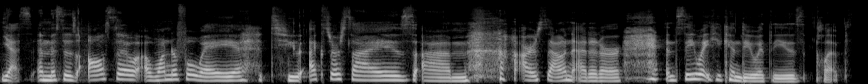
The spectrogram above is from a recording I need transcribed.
Yes, and this is also a wonderful way to exercise um, our sound editor and see what he can do with these clips.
